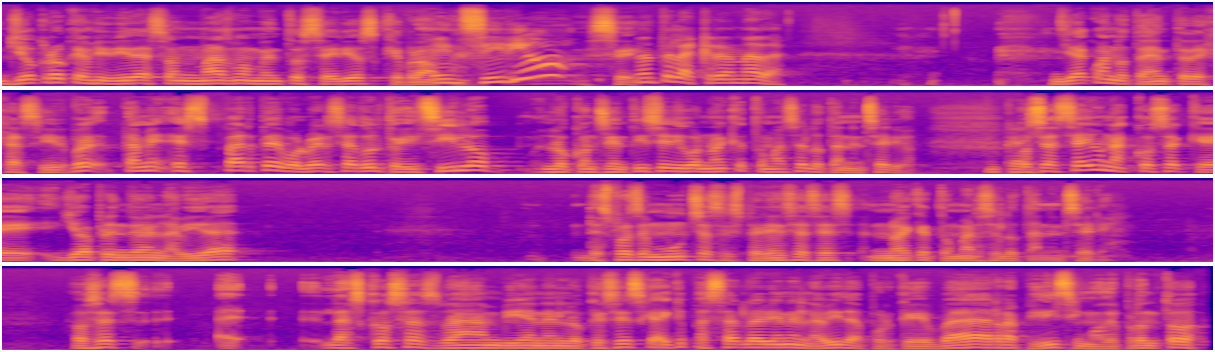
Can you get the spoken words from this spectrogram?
Yo creo que en mi vida son más momentos serios que bromas. ¿En serio? Sí. No te la creo nada. Ya cuando también te dejas ir. También es parte de volverse adulto. Y sí lo, lo concientizo y digo, no hay que tomárselo tan en serio. O sea, si hay una cosa que yo he aprendido en la vida, después de muchas experiencias, es no hay que tomárselo tan en serio. O sea, es, eh, las cosas van bien en lo que sé es que hay que pasarla bien en la vida porque va rapidísimo. De pronto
